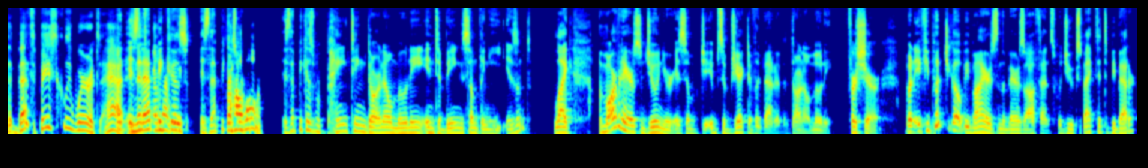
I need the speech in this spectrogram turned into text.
That that's basically where it's at. But is that because is that for because how long? is that because we're painting Darnell Mooney into being something he isn't? Like Marvin Harrison Jr. is, is objectively better than Darnell Mooney for sure. But if you put Jakobi Meyers in the Bears offense, would you expect it to be better?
